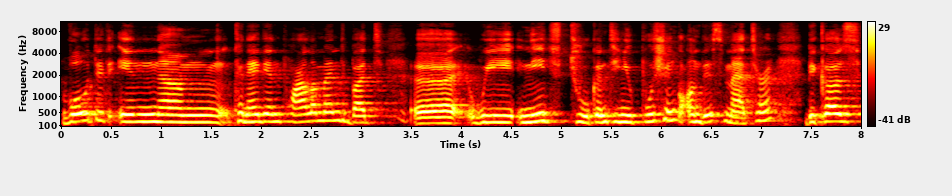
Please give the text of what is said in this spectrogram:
voted in um, Canadian Parliament, but uh, we need to continue pushing on this matter because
